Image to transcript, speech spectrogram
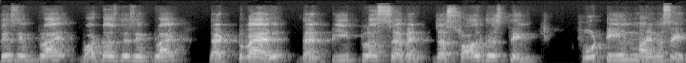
this imply what does this imply that 12 then p plus 7 just solve this thing. 14 minus 8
